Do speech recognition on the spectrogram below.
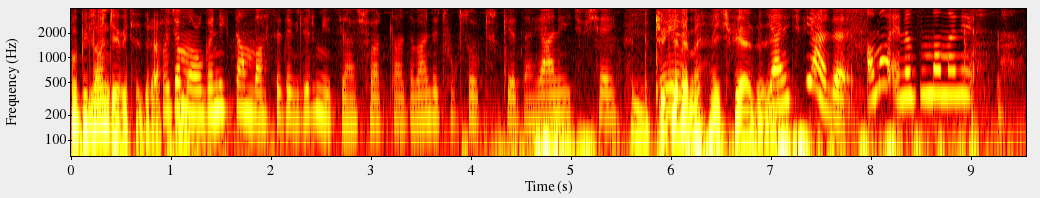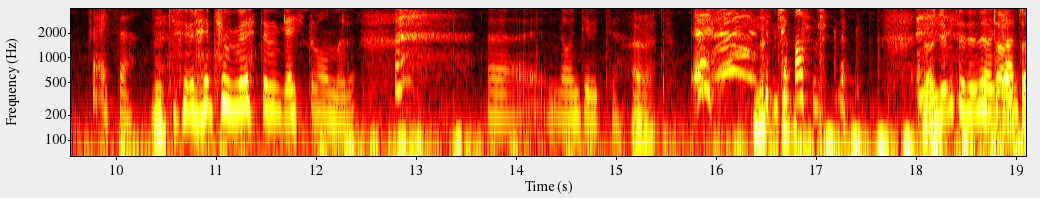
bu bir longevity'dir aslında. Hocam organikten bahsedebilir miyiz ya şartlarda? Bence çok zor Türkiye'de. Yani hiçbir şey. De Türkiye'de mi? Hiçbir yerde değil. Yani hiçbir yerde. Ama en azından hani neyse. üretim üretim geçtim onları. Ee, longevity. Evet. Longevite'de ne Söyleyeceğim tarzda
